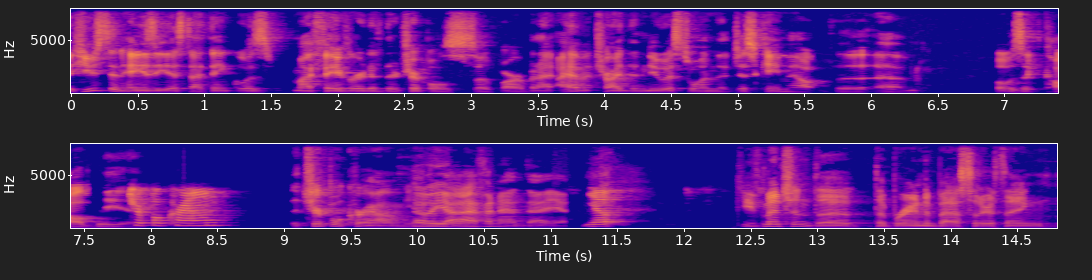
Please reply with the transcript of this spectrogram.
The Houston Haziest, I think, was my favorite of their triples so far, but I, I haven't tried the newest one that just came out. The um, what was it called? The uh, Triple Crown. The Triple Crown. Yeah, oh yeah, I haven't had that yet. Yep. You've mentioned the the brand ambassador thing.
